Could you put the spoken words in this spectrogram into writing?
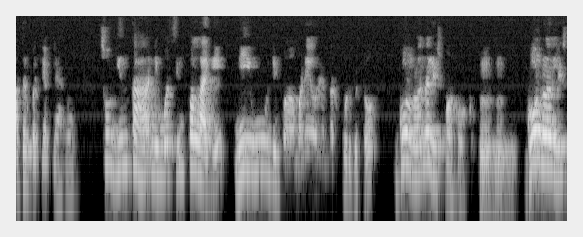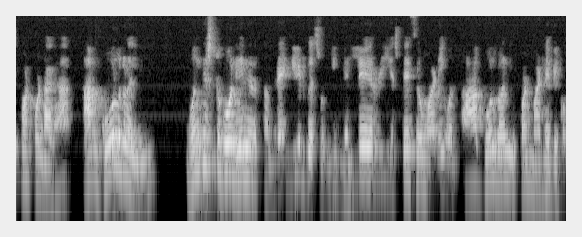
ಅದ್ರ ಬಗ್ಗೆ ಪ್ಲಾನು ಸೊ ಇಂತಹ ನಿಮ್ಮ ಸಿಂಪಲ್ ಆಗಿ ನೀವು ನಿಮ್ಮ ಮನೆಯವರೆಲ್ಲರೂ ಕೂಡ್ಬಿಟ್ಟು ಗೋಲ್ಗಳನ್ನ ಲಿಸ್ಟ್ ಹ್ಮ್ ಗೋಲ್ಗಳನ್ನ ಲಿಸ್ಟ್ ಮಾಡ್ಕೊಂಡಾಗ ಆ ಗೋಲ್ಗಳಲ್ಲಿ ಒಂದಿಷ್ಟು ಗೋಲ್ ಏನಿರುತ್ತೆ ಅಂದ್ರೆ ನೀಡ್ ಬೇಸು ನೀವು ಎಲ್ಲೇ ಇರ್ರಿ ಎಷ್ಟೇ ಸೇವ್ ಮಾಡಿ ಒಂದ್ ಆ ಗೋಲ್ಗಳನ್ನ ನೀವು ಫಂಡ್ ಮಾಡ್ಲೇಬೇಕು.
